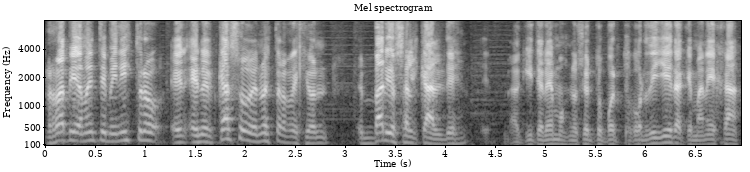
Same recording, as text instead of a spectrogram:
rápidamente, ministro, en, el caso de nuestra región, varios alcaldes, aquí tenemos, ¿no es cierto?, Puerto Cordillera, que maneja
